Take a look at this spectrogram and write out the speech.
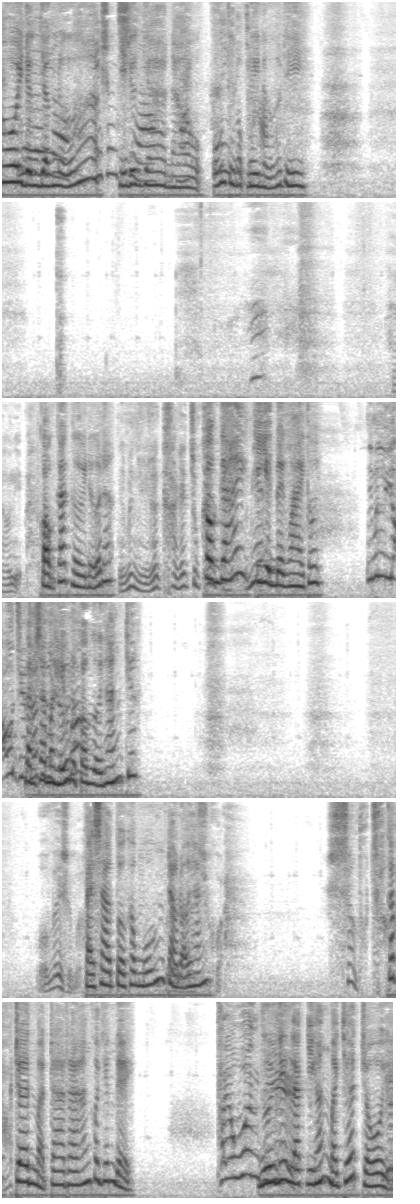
Thôi đừng giận nữa. Chị đương gia nào Uống thêm một ly nữa đi. Còn các người nữa đó. Con gái chỉ nhìn bề ngoài thôi. Làm sao mà hiểu được con người hắn chứ Tại sao tôi không muốn trao đổi hắn? Cấp trên mà tra ra hắn có vấn đề. Người liên lạc gì hắn mà chết rồi.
